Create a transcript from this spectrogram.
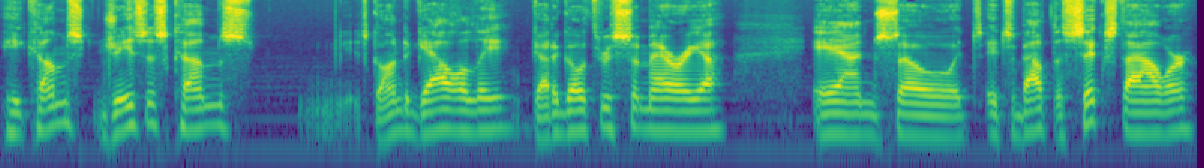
he comes, Jesus comes He's gone to Galilee, got to go through Samaria. And so it's, it's about the sixth hour.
